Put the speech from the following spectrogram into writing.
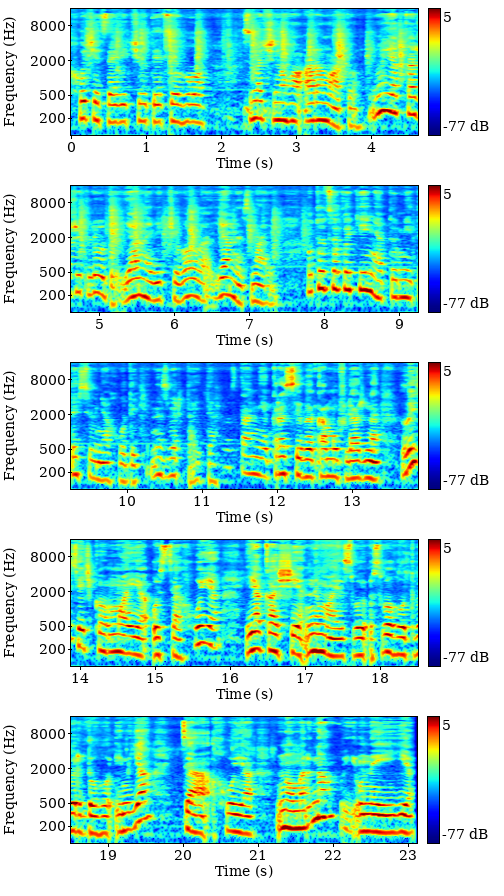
хочеться відчути цього смачного аромату. Ну, як кажуть люди, я не відчувала, я не знаю. Ото це котіння, то мій Тесюня ходить, не звертайте. Останнє красиве камуфляжне лисячко має ось ця хоя, яка ще не має свого, свого твердого ім'я. Ця хоя номерна, у неї є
